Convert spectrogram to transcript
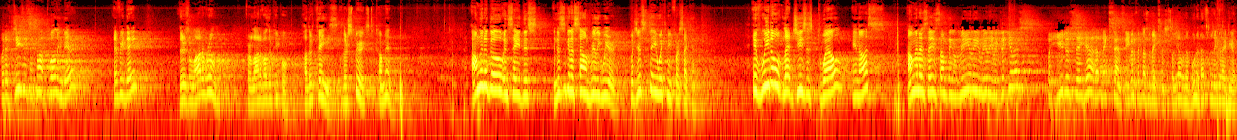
But if Jesus is not dwelling there every day, there's a lot of room for a lot of other people, other things, other spirits to come in. I'm going to go and say this, and this is going to sound really weird, but just stay with me for a second. If we don't let Jesus dwell in us, I'm going to say something really, really ridiculous, but you just say, yeah, that makes sense. Even if it doesn't make sense, you say, yeah, that's a really good idea.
